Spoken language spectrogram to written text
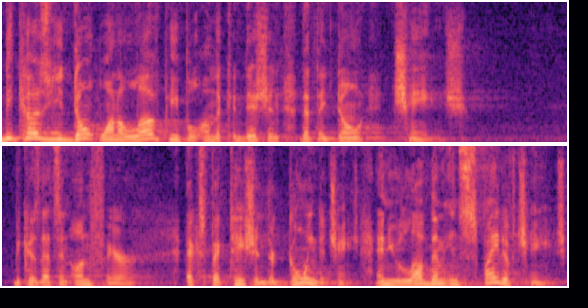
Because you don't want to love people on the condition that they don't change. Because that's an unfair expectation. They're going to change. And you love them in spite of change.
